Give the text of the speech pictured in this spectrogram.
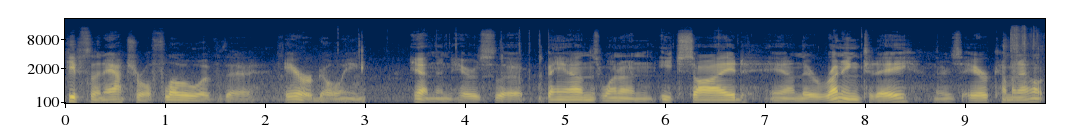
keeps the natural flow of the air going. Yeah, and then here's the fans, one on each side, and they're running today. There's air coming out.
